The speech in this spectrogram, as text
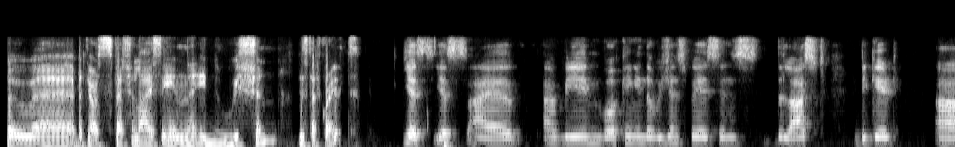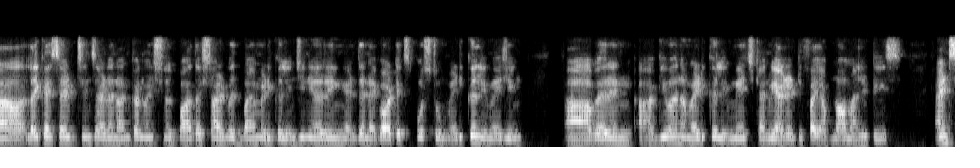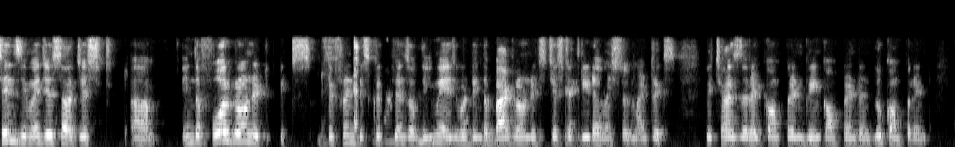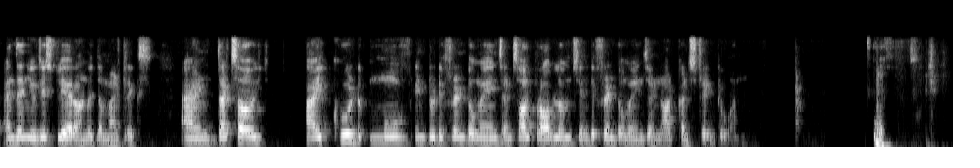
So uh, but you are specialized in in vision is that correct? Yes yes. I I've been working in the vision space since the last decade. Uh, like I said, since I had an unconventional path, I started with biomedical engineering and then I got exposed to medical imaging, uh, wherein uh, given a medical image, can we identify abnormalities? And since images are just um, in the foreground, it, it's different descriptions of the image, but in the background, it's just a three dimensional matrix which has the red component, green component, and blue component, and then you just play around with the matrix. And that's how I could move into different domains and solve problems in different domains and not constrained to one.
